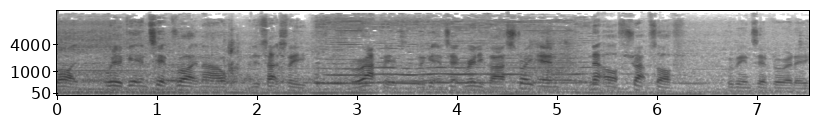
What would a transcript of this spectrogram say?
Right, we're getting tipped right now, and it's actually rapid. We're getting tipped really fast, straight in, net off, straps off. We're being tipped already.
